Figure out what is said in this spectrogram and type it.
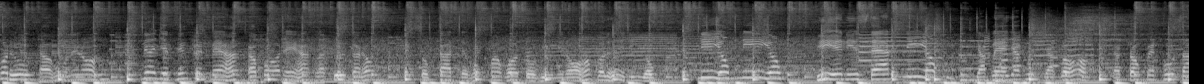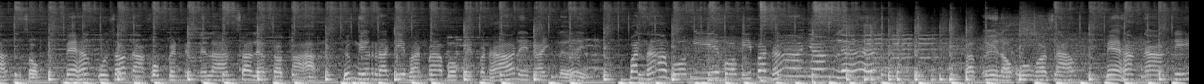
บ่ถูกกะหูเลยน้องเนื้อเย็นถึงเป็นแม่หักกับพ่อได้หักละคือกระทงสบการณ์จะคงมาพอตัวพี่น้องก็เลยนิยม นิยมนิยมพี่นี่แสนนิยมอยากแลอยากลุ้นอยากลอง ต้องเป็นผู้สร้งสมแม่หังกูสาวตาคงเป็นหนึ่งในล้านซาแล้วสาวตา ถึงมีรักที่ผ่านมาบอกเป็นปัญหาใดๆเลย ปัญหาบอกมีบอกมีปัญหายังเลยครับเอ้ยเราโอ้ว่าสาวแม่หังนางนี้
